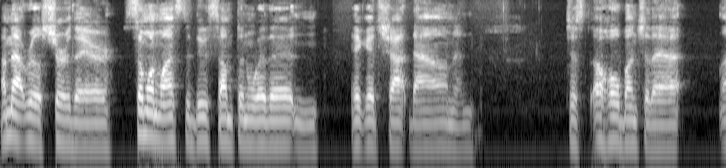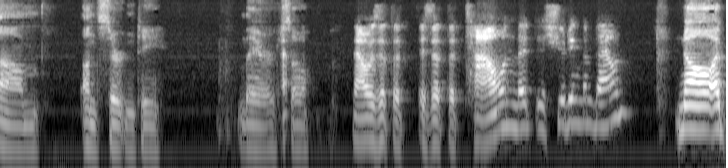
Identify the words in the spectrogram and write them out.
I'm not real sure there. Someone wants to do something with it, and it gets shot down, and just a whole bunch of that um, uncertainty there. So now is it the is it the town that is shooting them down? No, I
